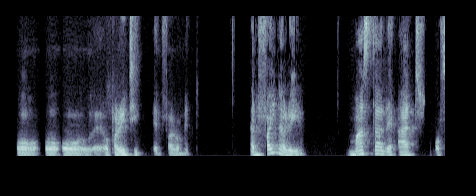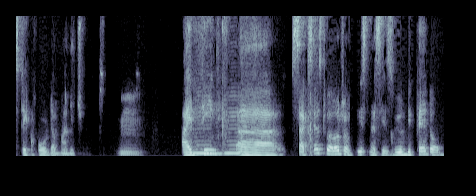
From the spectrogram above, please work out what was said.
or, or, or uh, operating environment? And finally, master the art of stakeholder management. Mm. I think uh, success to a lot of businesses will depend on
